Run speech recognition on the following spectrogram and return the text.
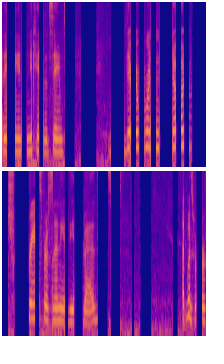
getting a new kid at the same time. There were no transfers on any of the beds. The ones were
